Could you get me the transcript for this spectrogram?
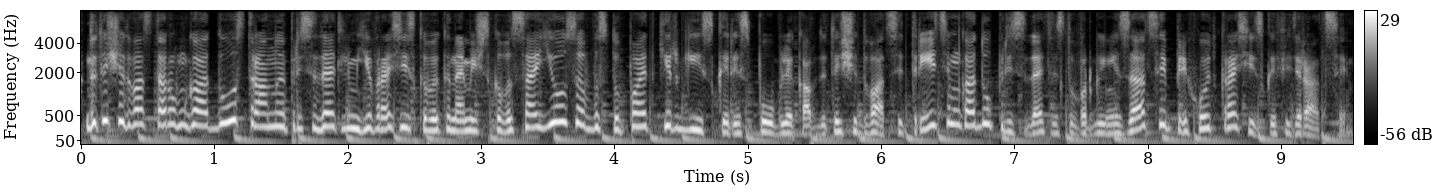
В 2022 году страной председателем Евразийского экономического союза выступает Киргизская республика. В 2023 году председательство в организации переходит к Российской Федерации.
